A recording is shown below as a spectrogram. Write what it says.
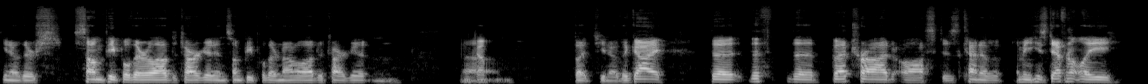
you know there's some people they're allowed to target and some people they're not allowed to target. And Okay. um, but you know the guy the the the Batrard Ost is kind of I mean he's definitely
